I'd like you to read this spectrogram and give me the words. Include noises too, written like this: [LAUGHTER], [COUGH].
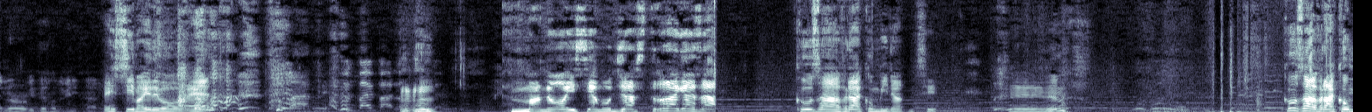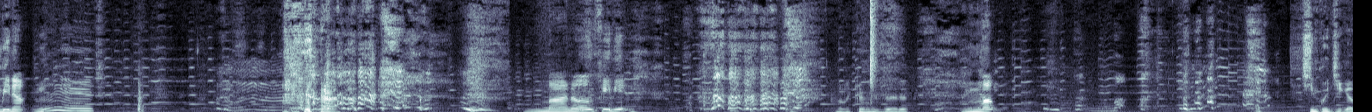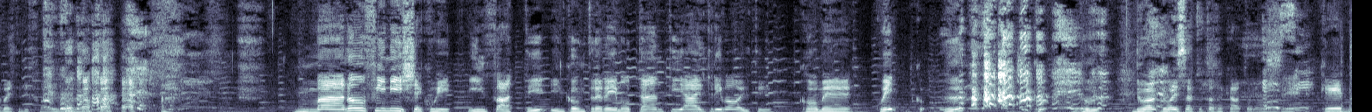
Se loro ridono devi fare. Eh sì, ma io devo... [LAUGHS] Eh? Vai, parla. [CLEARS THROAT] ma noi siamo già stragasati! Cosa avrà combinato... Sì. Ehm. Cosa avrà combinato... Mm. [LAUGHS] ma non finì... [LAUGHS] Porca miseria. Ma... 5 GB di file. Ma non finisce qui. Infatti, incontreremo tanti altri volti. Come qui. co- eh? [LAUGHS] Co- dove, dove essere tutto attaccato, no? Sì. Che.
